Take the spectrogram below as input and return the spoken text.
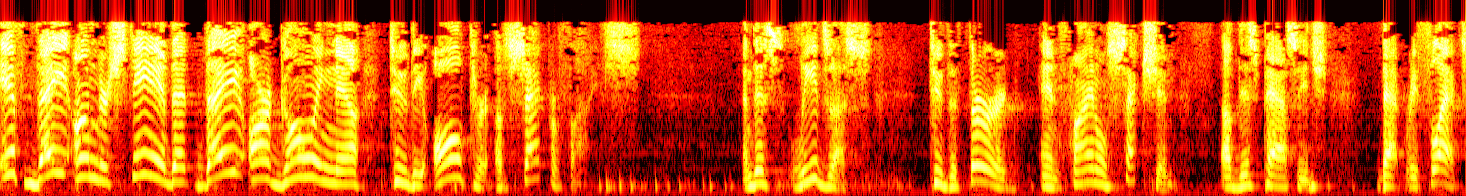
if they understand that they are going now to the altar of sacrifice. And this leads us to the third and final section of this passage that reflects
